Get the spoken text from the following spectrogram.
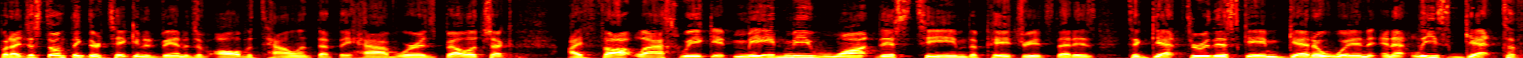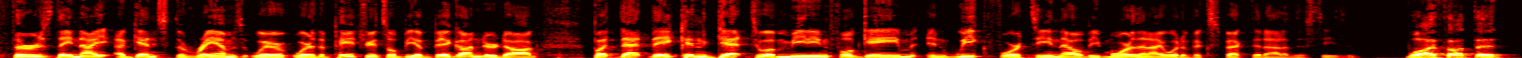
but I just don't think they're taking advantage of all the talent that they have. Whereas Belichick, I thought last week it made me want this team, the Patriots that is, to get through this game, get a win, and at least get to Thursday night against the Rams where, where the Patriots will be a big underdog, but that they can get to a meaningful game in week 14 that will be more than I would have expected out of this season. Well, I thought that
